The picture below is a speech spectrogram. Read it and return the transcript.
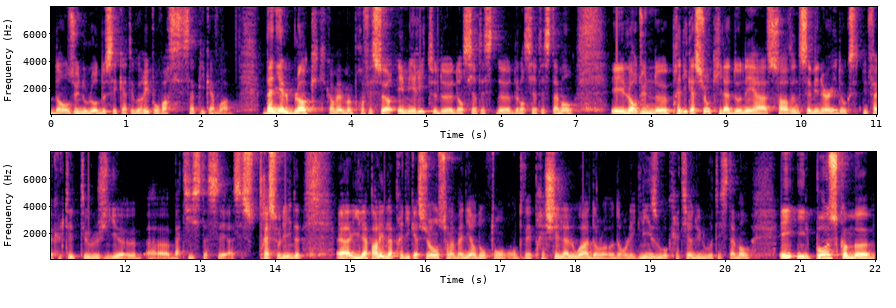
dans une ou l'autre de ces catégories pour voir si ça s'applique à moi? Daniel Bloch, qui est quand même un professeur émérite de, l'Ancien Testament, et lors d'une prédication qu'il a donnée à Southern Seminary, donc c'est une faculté de théologie euh, euh, baptiste assez, très solide, euh, il a parlé de la prédication sur la manière dont on, devait prêcher la loi dans, l'Église ou aux chrétiens du Nouveau Testament, et il pose comme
